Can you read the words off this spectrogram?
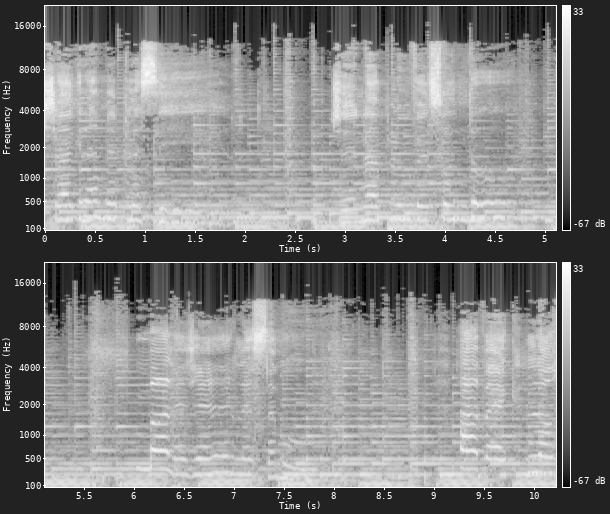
Mes chagrins, mes plaisirs. Je n'ai plus besoin d'eau, balayer les amours avec los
